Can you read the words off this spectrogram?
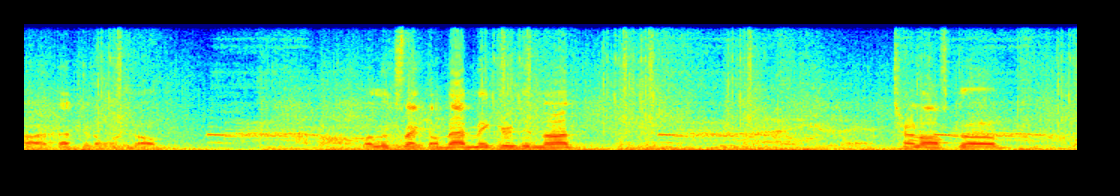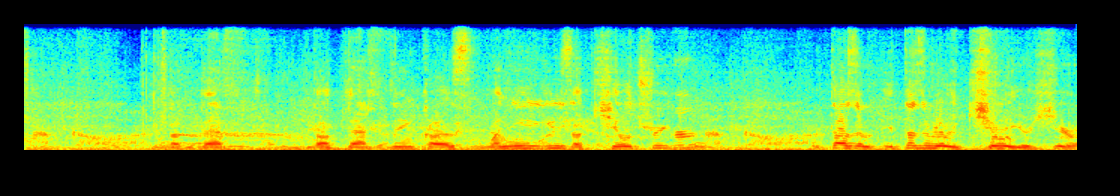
Alright, that didn't work out. But looks like the Batmaker did not turn off the the death the death thing because when you use a kill trigger, it doesn't it doesn't really kill your hero.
